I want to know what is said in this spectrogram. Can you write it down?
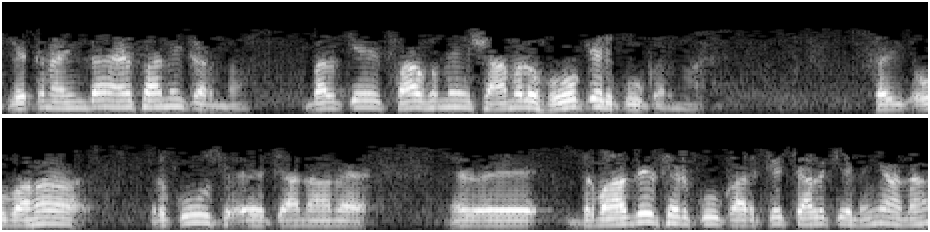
لیکن آئندہ ایسا نہیں کرنا، بلکہ صاف میں شامل ہو کے رکوع کرنا ہے۔ صحیح وہاں رکوع کیا نام ہے دروازے سے رکوع کر کے، چل کے نہیں آنا،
